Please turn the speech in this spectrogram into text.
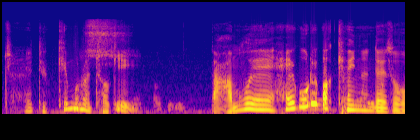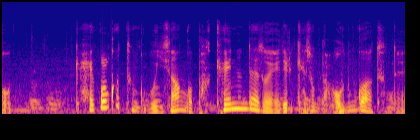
제 느낌으로는 저기 나무에 해골이 박혀 있는 데서 해골 같은 거 뭐 이상한 거 박혀 있는 데서 애들이 계속 나오는 거 같은데.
